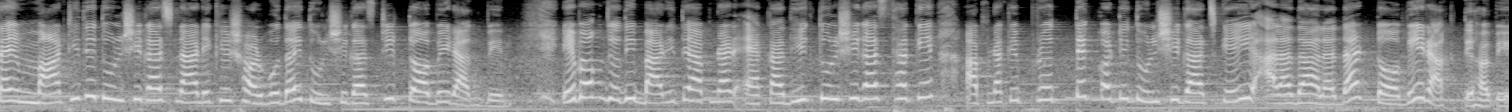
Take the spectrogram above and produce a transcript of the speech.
তাই মাটিতে তুলসী গাছ না রেখে সর্বদাই তুলসী গাছটি টবে রাখবেন। এবং যদি বাড়িতে আপনার একাধিক তুলসী গাছ থাকে, আপনাকে আপনাকে প্রত্যেক কটি তুলসী গাছকেই আলাদা আলাদা টবে রাখতে হবে।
